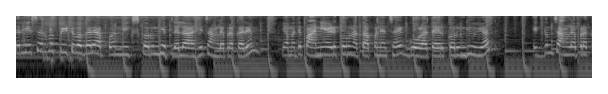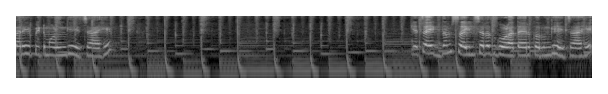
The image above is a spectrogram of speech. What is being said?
तर हे सर्व पीठ वगैरे आपण मिक्स करून घेतलेलं आहे चांगल्या प्रकारे. यामध्ये पाणी ॲड करून आता आपण याचा एक गोळा तयार करून घेऊयात. एकदम चांगल्या प्रकारे हे पीठ मळून घ्यायचं आहे. याचा एकदम सैलसरच गोळा तयार करून घ्यायचा आहे.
